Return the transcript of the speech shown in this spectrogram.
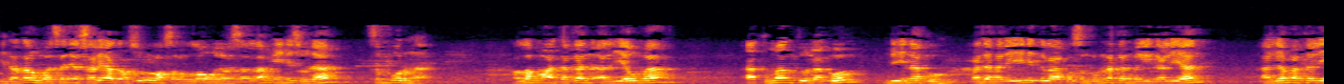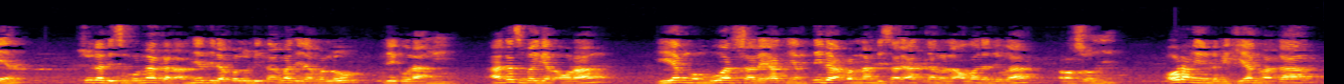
Kita tahu bahasanya syariat Rasulullah sallallahu alaihi wasallam ini sudah sempurna. Allah mengatakan al-yauma akmaltu lakum dinakum. Pada hari ini telah aku sempurnakan bagi kalian agama kalian. Sudah disempurnakan, artinya tidak perlu ditambah, tidak perlu dikurangi. Ada sebagian orang yang membuat syariat yang tidak pernah disyariatkan oleh Allah dan juga Rasulnya. Orang yang demikian maka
